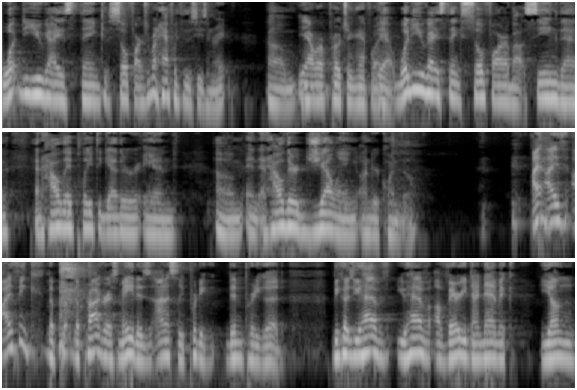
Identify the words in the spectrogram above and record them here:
What do you guys think so far? Because we're about halfway through the season, right? Um, Yeah, we're approaching halfway. Yeah. What do you guys think so far about seeing them and how they play together and um, and and how they're gelling under Quenneville? I I, I think the the progress made is honestly pretty been pretty good because you have you have a very dynamic young,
